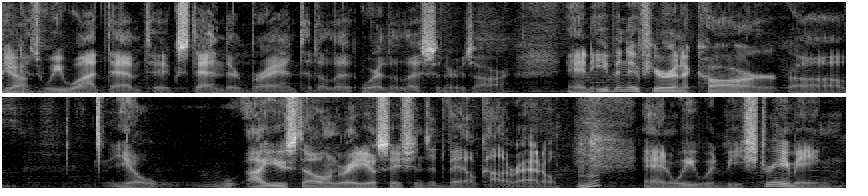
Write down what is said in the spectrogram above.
Yeah. because we want them to extend their brand to the li- where the listeners are, and even if you're in a car. Uh, you know, I used to own radio stations in Vail, Colorado, and we would be streaming,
